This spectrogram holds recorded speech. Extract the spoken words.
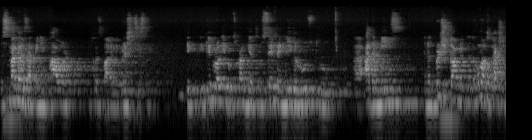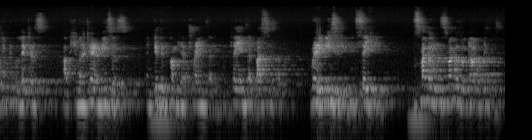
The smugglers have been empowered because of our immigration system. If, if people are able to come here through safer and legal routes, through uh, other means, you know, the British government, the Home Office actually give people letters of humanitarian visas and get them to come here trains and planes and buses and very easily in safety. The smugglers, the smugglers will be out of business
